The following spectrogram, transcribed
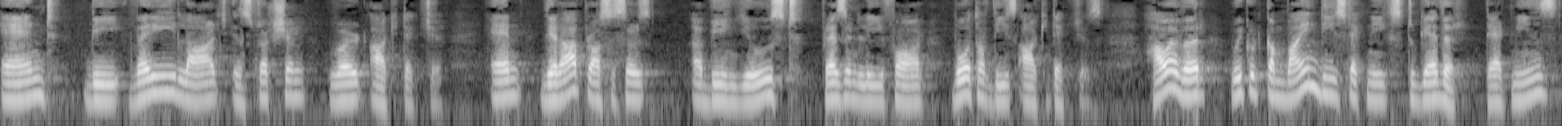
and the very large instruction word architecture. And there are processors uh, being used presently for both of these architectures. However, we could combine these techniques together. That means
